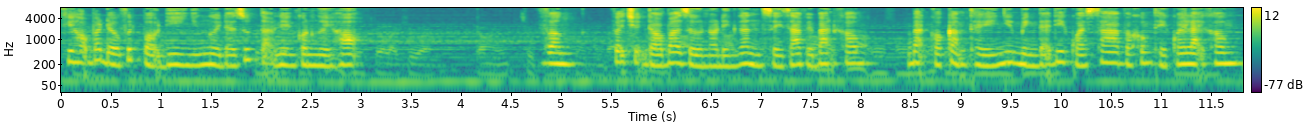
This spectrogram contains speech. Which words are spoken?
khi họ bắt đầu vứt bỏ đi những người đã giúp tạo nên con người họ. Vâng, vậy chuyện đó bao giờ nó đến gần xảy ra với bạn không? Bạn có cảm thấy như mình đã đi quá xa và không thể quay lại không?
